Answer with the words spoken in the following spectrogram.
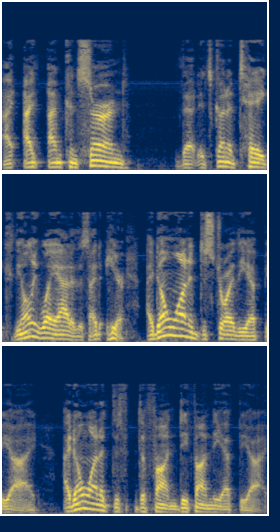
I, I I'm concerned that it's going to take the only way out of this. I, here, I don't want to destroy the FBI. I don't want to defund defund the FBI.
